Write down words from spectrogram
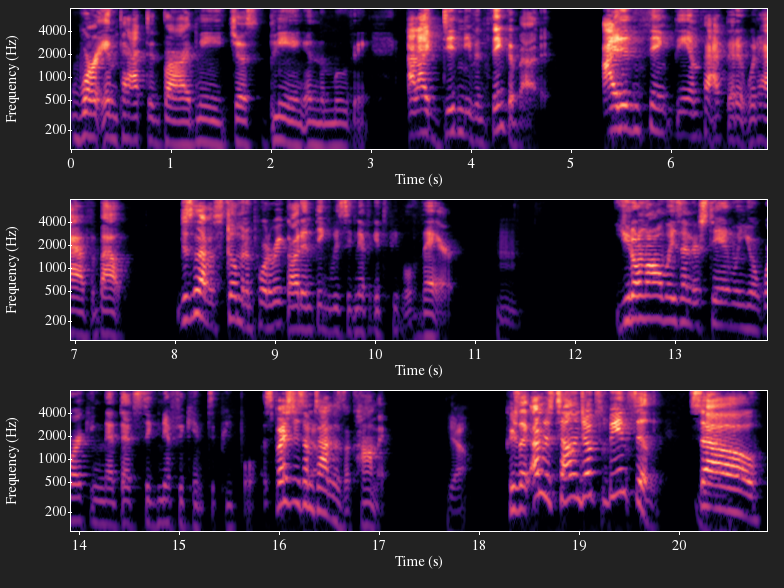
were impacted by me just being in the movie. And I didn't even think about it. I didn't think the impact that it would have about just because I was filming in Puerto Rico, I didn't think it was significant to people there. Hmm. You don't always understand when you're working that that's significant to people, especially sometimes as a comic. Yeah. Because like, I'm just telling jokes and being silly. So,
